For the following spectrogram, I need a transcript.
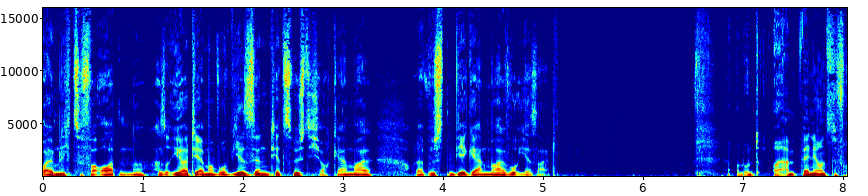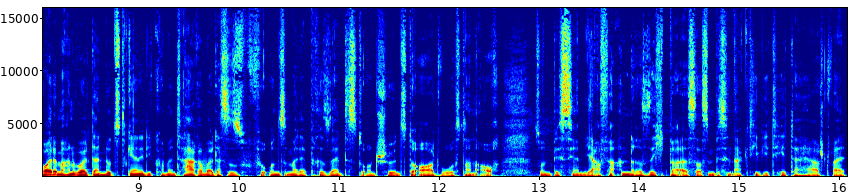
räumlich zu verorten. Ne? Also ihr hört ja immer, wo wir sind. Jetzt wüsste ich auch gern mal oder wüssten wir gern mal, wo ihr seid. Und, und, ähm, wenn ihr uns eine Freude machen wollt, dann nutzt gerne die Kommentare, weil das ist für uns immer der präsenteste und schönste Ort, wo es dann auch so ein bisschen, ja, für andere sichtbar ist, dass ein bisschen Aktivität da herrscht, weil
